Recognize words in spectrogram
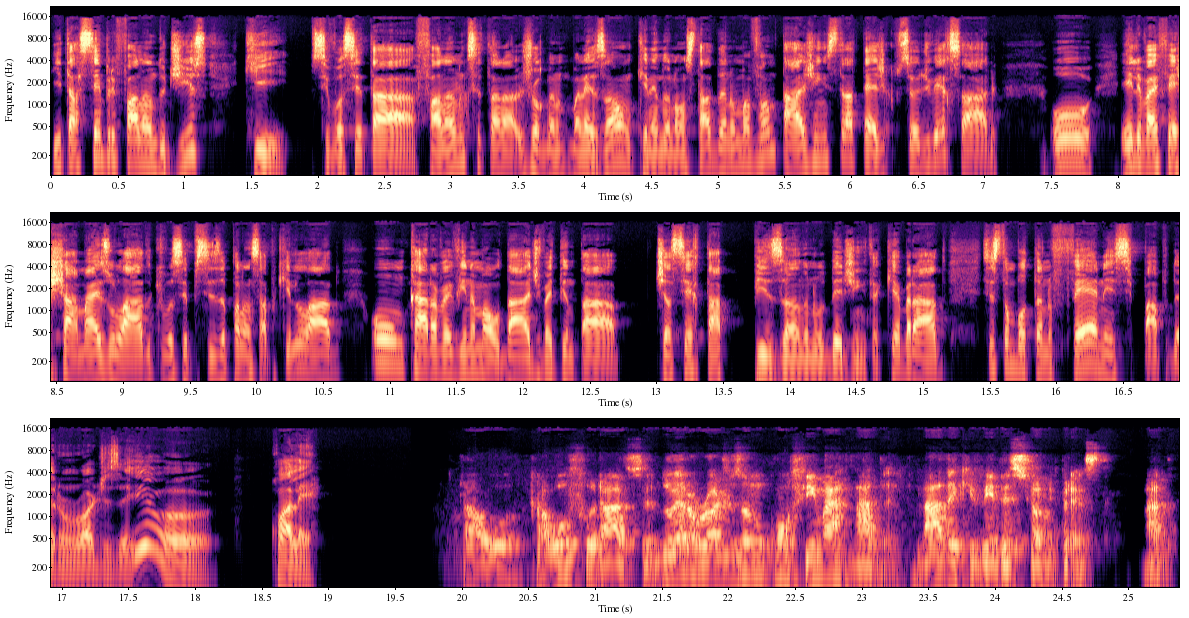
e tá sempre falando disso, que se você tá falando que você tá jogando com uma lesão, querendo ou não, você tá dando uma vantagem estratégica pro seu adversário. Ou ele vai fechar mais o lado que você precisa para lançar para aquele lado, ou um cara vai vir na maldade, vai tentar te acertar pisando no dedinho que tá quebrado. Vocês estão botando fé nesse papo do Aaron Rodgers aí, ou qual é? Caô, caô furado. Do Aaron Rodgers eu não confio em mais nada. Nada que vem desse homem presta. Nada.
